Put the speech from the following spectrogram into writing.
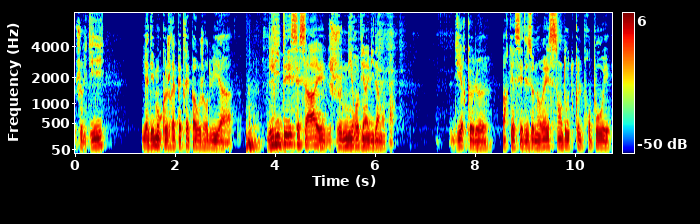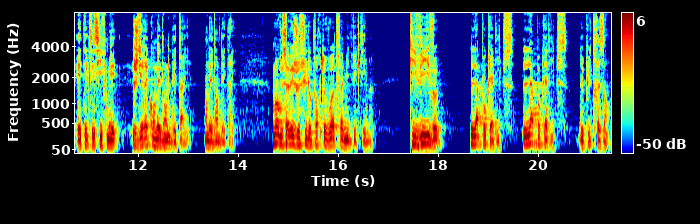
Je, le dis, il y a des mots que je répéterai pas aujourd'hui. L'idée, c'est ça, et je n'y reviens évidemment pas. Dire que le parquet s'est déshonoré. Sans doute que le propos est, excessif, mais je dirais qu'on est dans le détail. On est dans le détail. Moi, vous savez, je suis le porte-voix de familles de victimes qui vivent l'apocalypse, l'apocalypse depuis 13 ans.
